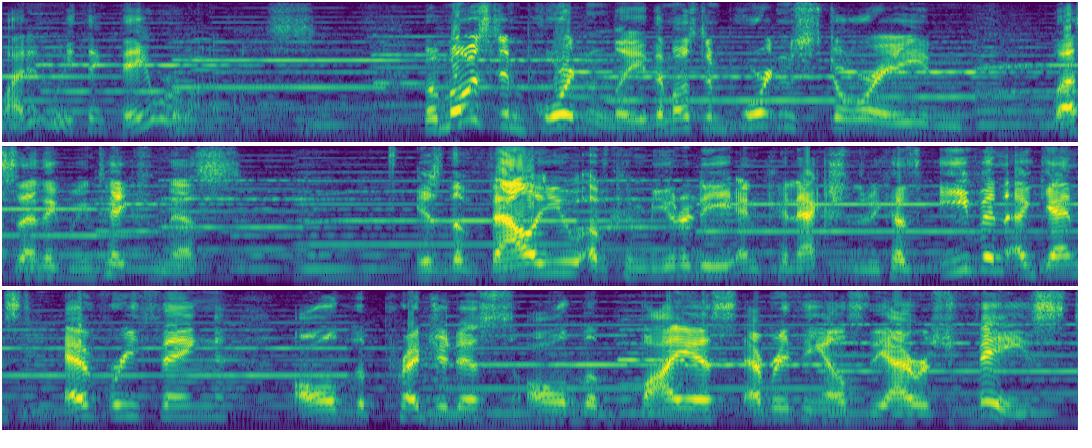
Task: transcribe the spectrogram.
why didn't we think they were one of us? But most importantly, the most important story lesson I think we can take from this is the value of community and connections because even against everything, all the prejudice, all the bias, everything else the Irish faced,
